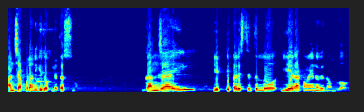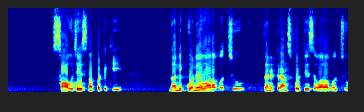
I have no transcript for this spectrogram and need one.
అని చెప్పడానికి ఇది ఒక నిదర్శనం. గంజాయి ఎట్టి పరిస్థితుల్లో ఏ రకమైన విధంలో సాగు చేసినప్పటికీ దాన్ని కొనేవారు అవ్వచ్చు దాన్ని ట్రాన్స్పోర్ట్ చేసేవారు అవ్వచ్చు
